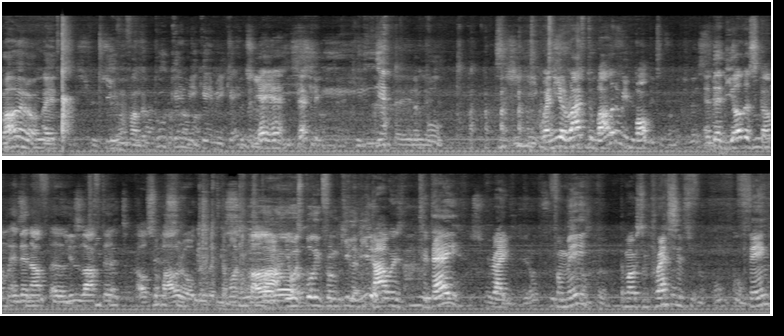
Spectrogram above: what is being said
Balero, I, even Van der Poel came, he came, he came. but- yeah, yeah, exactly. Yeah, the pool. He- he- when he arrived to Balero, we popped. And then the others come, and then after, a little after, also Balero opened. But come on, Balero, he was pulling from kilometer. That was today, right? For me, the most impressive thing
